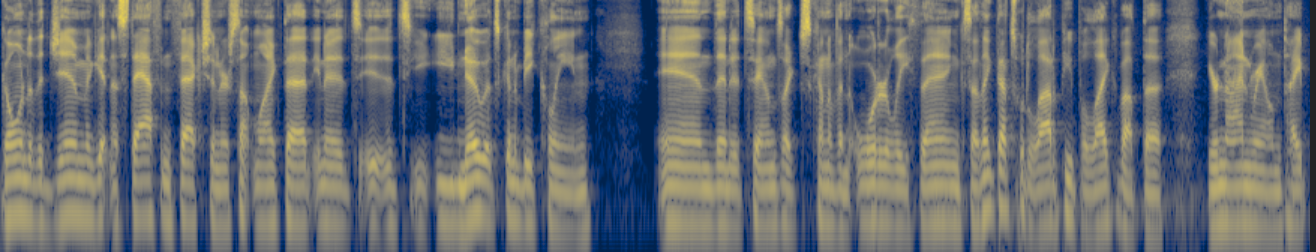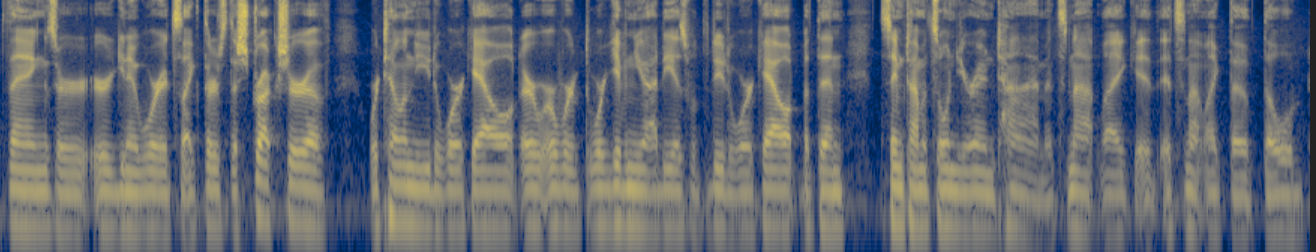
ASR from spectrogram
going to the gym and getting a staph infection or something like that. You know, it's it's you know it's going to be clean and then it sounds like just kind of an orderly thing because I think that's what a lot of people like about the your nine round type things or, or you know where it's like there's the structure of we're telling you to work out or, or we're, we're giving you ideas what to do to work out but then at the same time it's on your own time it's not like it, it's not like the, the old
